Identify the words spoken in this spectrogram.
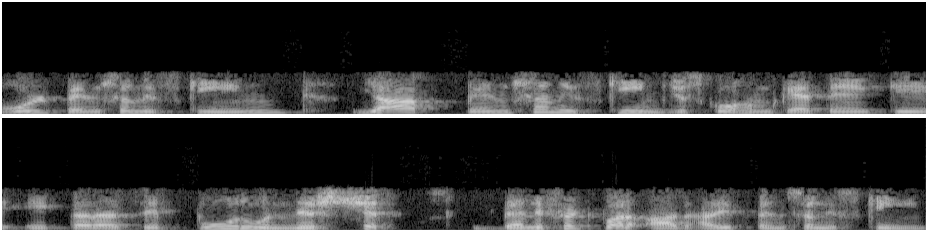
ओल्ड पेंशन स्कीम या पेंशन स्कीम, जिसको हम कहते हैं कि एक तरह से पूर्व निश्चित बेनिफिट पर आधारित पेंशन स्कीम,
